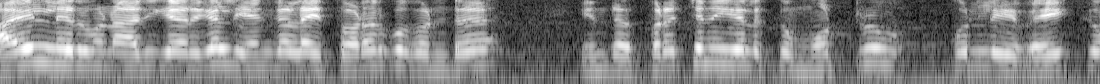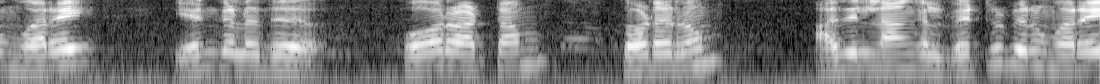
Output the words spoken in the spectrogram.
ஆயில் நிறுவன அதிகாரிகள் எங்களை தொடர்பு கொண்டு இந்த பிரச்சனைகளுக்கு முற்றுப்புள்ளி வைக்கும் வரை எங்களது போராட்டம் தொடரும். அதில் நாங்கள் வெற்றி பெறும் வரை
